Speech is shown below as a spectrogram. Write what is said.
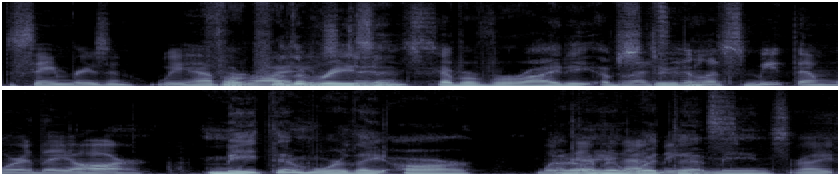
The same reason we have a for, for the of reasons students. have a variety of Let's, students. and let's meet them where they are. meet them where they are. Whatever I don't know that what means. that means. Right.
